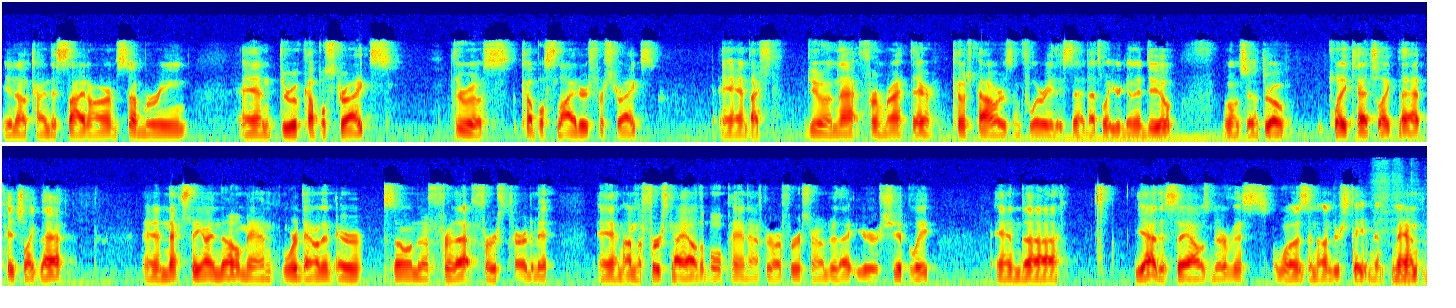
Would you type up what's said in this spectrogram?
you know, kind of sidearm submarine and threw a couple strikes, threw a, couple sliders for strikes, and I doing that from right there. Coach Powers and Fleury, they said that's what you're going to do. We want you to throw, play catch like that, pitch like that. And next thing I know, man, we're down in Arizona for that first tournament, and I'm the first guy out of the bullpen after our first rounder that year, Shipley. And uh, yeah, to say I was nervous was an understatement, man.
